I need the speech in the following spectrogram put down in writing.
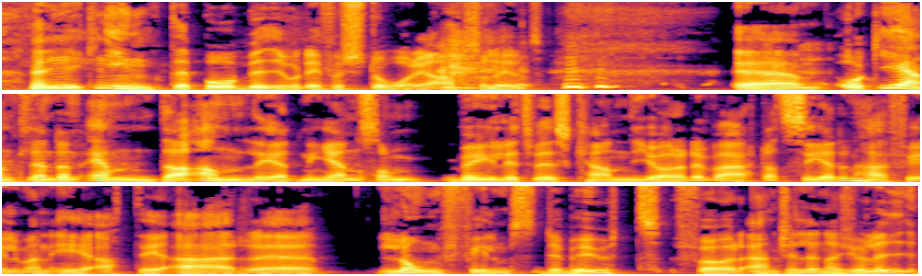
Den gick inte på bio, det förstår jag absolut. Eh, och egentligen den enda anledningen som möjligtvis kan göra det värt att se den här filmen är att det är eh, långfilmsdebut för Angelina Jolie.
